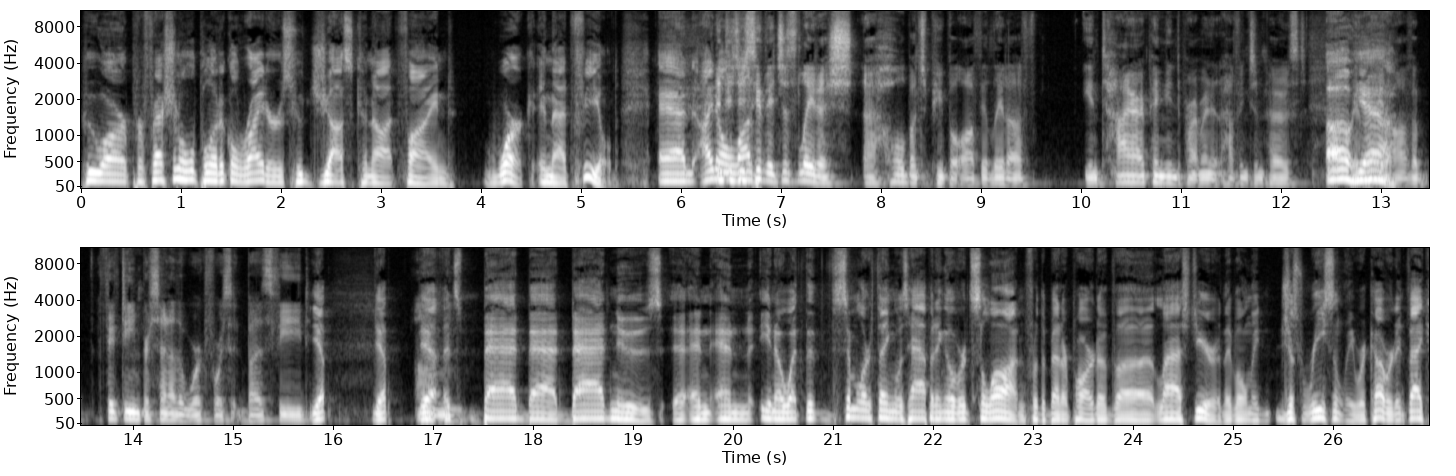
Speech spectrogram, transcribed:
who are professional political writers who just cannot find work in that field. And I know And did you see of, they just laid a, sh- a whole bunch of people off? They laid off the entire opinion department at Huffington Post. Oh, They yeah. laid off fifteen percent of the workforce at BuzzFeed. Yep. Yep. Yeah, Um, it's bad, bad, bad news. And and you know what? The similar thing was happening over at Salon for the better part of uh, last year. They've only just recently recovered. In fact,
